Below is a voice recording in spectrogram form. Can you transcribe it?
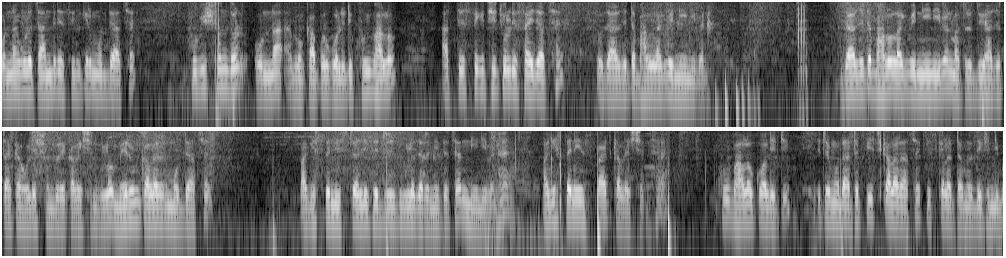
ওড়নাগুলো চান্দেরি সিল্কের মধ্যে আছে। খুবই সুন্দর ওড়না এবং কাপড় কোয়ালিটি খুবই ভালো। আটত্রিশ থেকে ছিচল্লিশ সাইজ আছে, তো যার যেটা ভালো লাগবে নিয়ে নেবেন। যার যেটা ভালো লাগবে নিয়ে নেবেন, মাত্র দুই হাজার টাকা হলে সুন্দর এই কালেকশনগুলো মেরুন কালারের মধ্যে আছে। পাকিস্তানি স্টাইলিশ এই ড্রেসগুলো যারা নিতে চান, নিয়ে নেবেন হ্যাঁ? পাকিস্তানি ইন্সপায়ার্ড কালেকশন হ্যাঁ? খুব ভালো কোয়ালিটি এটার মধ্যে একটা পিচ কালার আছে। পিচ কালারটা আমরা দেখে নিব।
